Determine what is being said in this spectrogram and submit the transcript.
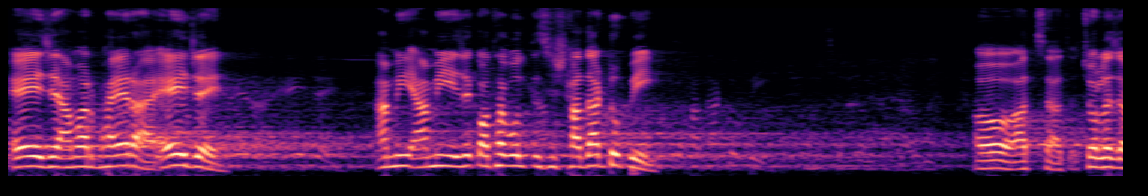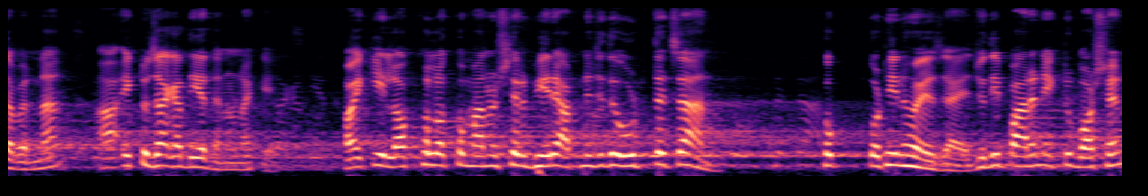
এই যে আমার ভাইয়েরা, এই যে আমি আমি এই যে কথা বলতেছি, সাদা টুপি। ও আচ্ছা আচ্ছা চলে যাবেন না? একটু জায়গা দিয়ে দেন ওনাকে। হয় কি, লক্ষ লক্ষ মানুষের ভিড়ে আপনি যদি উঠতে চান, খুব কঠিন হয়ে যায়। যদি পারেন একটু বসেন,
